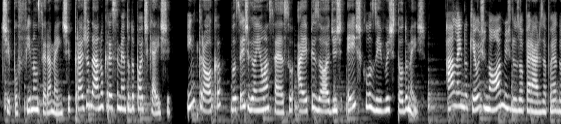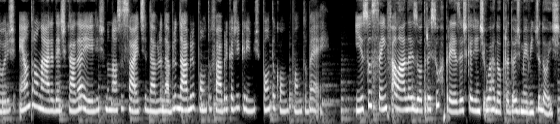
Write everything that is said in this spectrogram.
tipo financeiramente, para ajudar no crescimento do podcast em troca, vocês ganham acesso a episódios exclusivos todo mês. Além do que, os nomes dos operários apoiadores entram na área dedicada a eles no nosso site www.fabricadecrimes.com.br. Isso sem falar das outras surpresas que a gente guardou para 2022.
